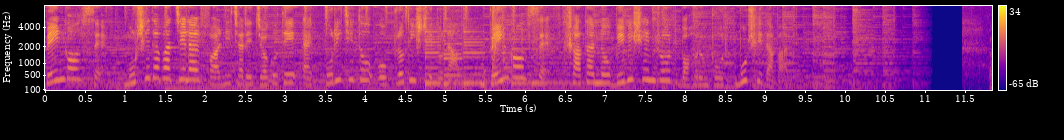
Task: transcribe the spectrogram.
Bengal safe, Murshidabad জেলায় ফার্নিচারের জগতে এক পরিচিত ও প্রতিষ্ঠিত নাম। বেঙ্গল সেফ, সাতান্ন বিবিসেন রোড, বহরমপুর, মুর্শিদাবাদ।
